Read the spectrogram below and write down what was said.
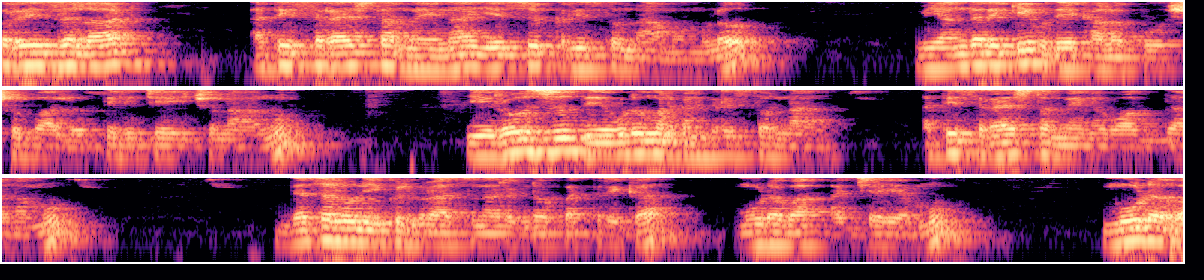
ప్రైజ్ లాడ్ అతి శ్రేష్టమైన యేసుక్రీస్తు నామములో మీ అందరికీ ఉదయకాలపు శుభాలు తెలియజేయుచున్నాను ఈరోజు దేవుడు మనకు అనుగ్రహిస్తున్న అతి శ్రేష్టమైన వాగ్దానము దశలోనికులకు రాసిన రెండవ పత్రిక మూడవ అధ్యాయము మూడవ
